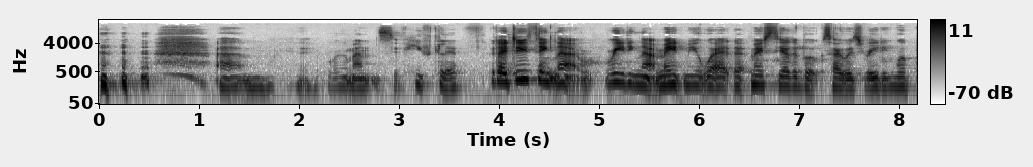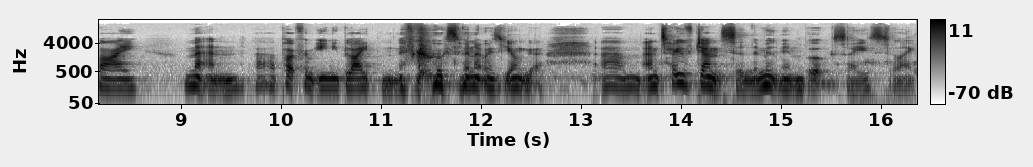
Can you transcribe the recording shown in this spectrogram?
um, the romance of Heathcliff. But I do think that reading that made me aware that most of the other books I was reading were by men, uh, apart from Enid Blyton, of course, when I was younger. Um, and Tove Jansson, the Moomin books I used to like.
